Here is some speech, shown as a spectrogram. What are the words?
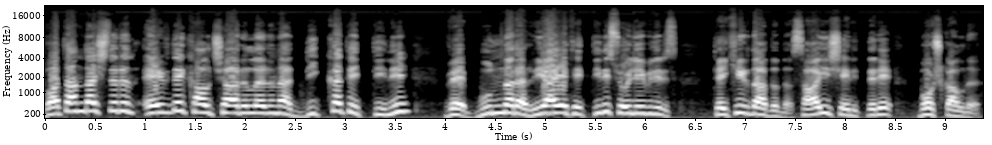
vatandaşların evde kal çağrılarına dikkat ettiğini ve bunlara riayet ettiğini söyleyebiliriz. Tekirdağ'da da sahil şeritleri boş kaldı.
